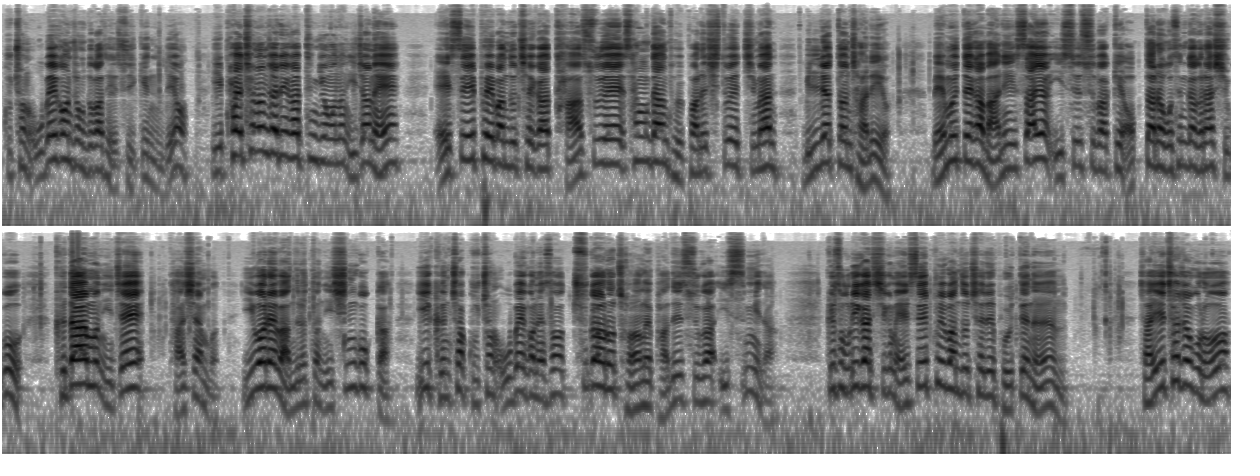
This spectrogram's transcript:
9,500원 정도가 될 수 있겠는데요. 이 8,000원짜리 같은 경우는 이전에 SFA 반도체가 다수의 상단 돌파를 시도했지만 밀렸던 자리예요. 매물대가 많이 쌓여 있을 수밖에 없다라고 생각을 하시고 그 다음은 이제 다시 한번 2월에 만들었던 이 신고가 이 근처 9,500원에서 추가로 저항을 받을 수가 있습니다. 그래서 우리가 지금 SFA 반도체를 볼 때는 자 1차적으로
